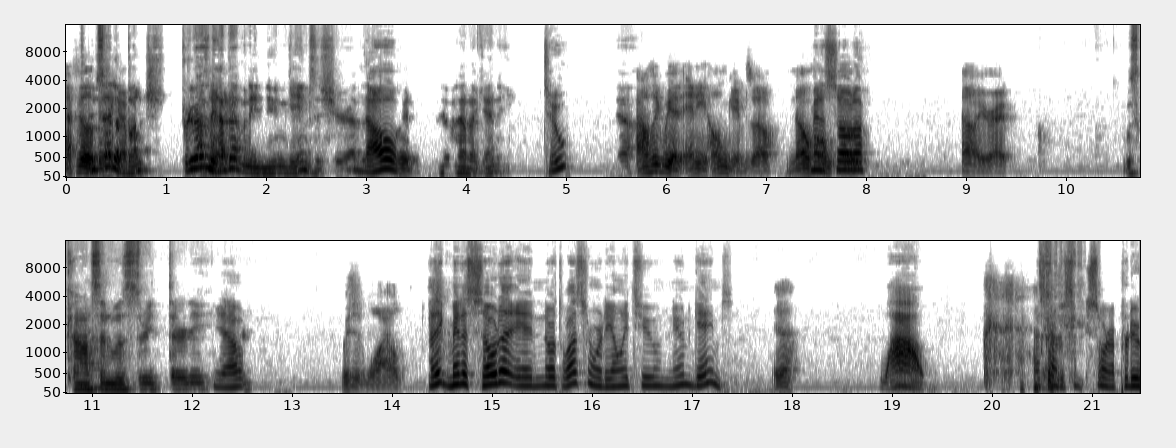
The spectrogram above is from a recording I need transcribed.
I, I feel Purdue's like had a a- bunch. Purdue hasn't had that many noon games this year. no Good. They haven't had like any. two Yeah, I don't think we had any home games though. No home- Minnesota. no- oh, you're right. Wisconsin was three thirty. Yeah, Which is wild. I think Minnesota and Northwestern were the only two noon games. Yeah. Wow. That's got to be some sort of Purdue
